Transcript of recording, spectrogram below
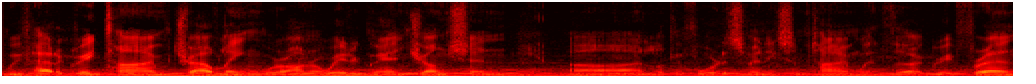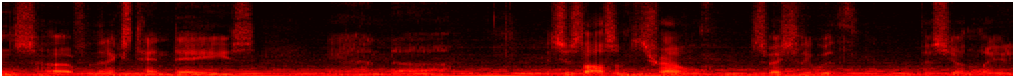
We've had a great time traveling. We're on our way to Grand Junction. Yeah. Uh, looking forward to spending some time with uh, great friends uh, for the next 10 days. And uh, it's just awesome to travel, especially with this young lady.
